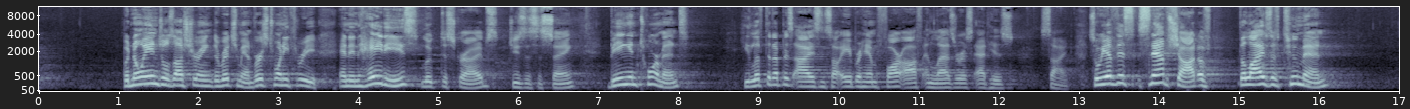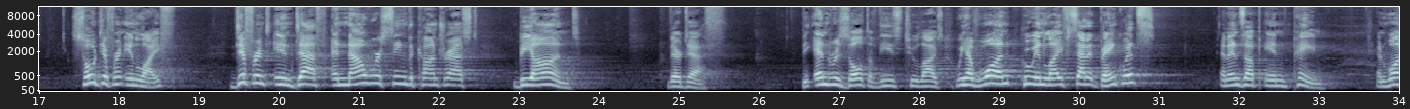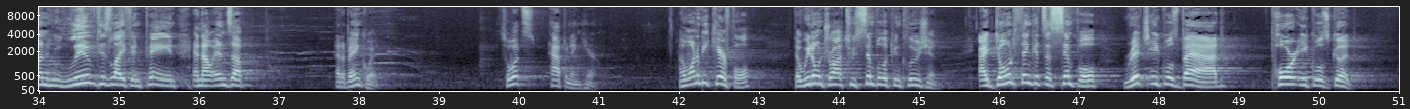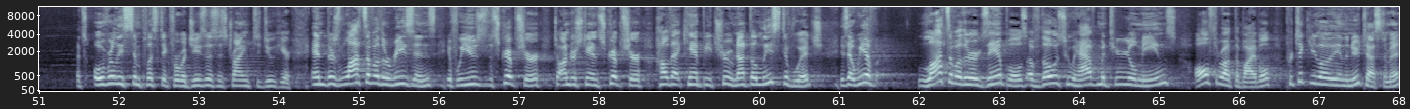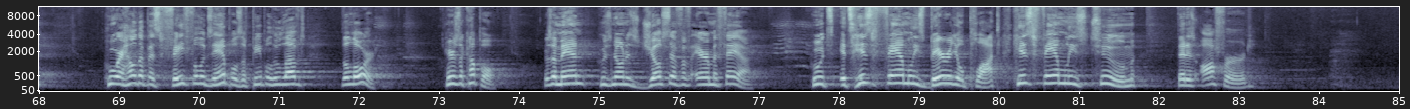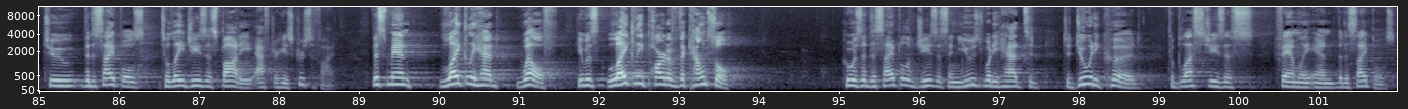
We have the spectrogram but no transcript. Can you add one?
But no angels ushering the rich man. Verse 23 And in Hades, Luke describes, Jesus is saying, being in torment, he lifted up his eyes and saw Abraham far off and Lazarus at his side. So we have this snapshot of the lives of two men, so different in life, different in death, and now we're seeing the contrast beyond their death. The end result of these two lives. We have one who in life sat at banquets and ends up in pain, and one who lived his life in pain and now ends up at a banquet. So, what's happening here? I want to be careful that we don't draw too simple a conclusion. I don't think it's a simple rich equals bad, poor equals good. That's overly simplistic for what Jesus is trying to do here. And there's lots of other reasons, if we use the scripture to understand scripture, how that can't be true. Not the least of which is that we have lots of other examples of those who have material means all throughout the Bible, particularly in the New Testament, who are held up as faithful examples of people who loved the Lord. Here's a couple. There's a man who's known as Joseph of Arimathea, who it's, it's his family's burial plot, his family's tomb that is offered to the disciples to lay Jesus' body after he's crucified. This man likely had wealth. He was likely part of the council who was a disciple of Jesus and used what he had to, to do what he could to bless Jesus' family and the disciples.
